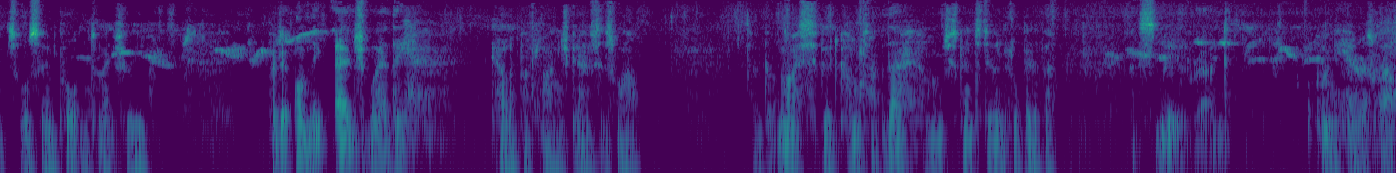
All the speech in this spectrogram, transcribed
It's also important to make sure you put it on the edge where the caliper flange goes as well. So I've got nice good contact there. I'm just going to do a little bit of a, a smooth round here as well.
